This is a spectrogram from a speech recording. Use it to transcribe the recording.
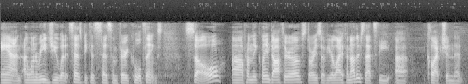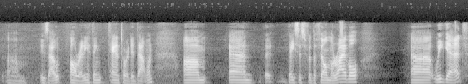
And I want to read you what it says because it says some very cool things. So, uh, from the acclaimed author of Stories of Your Life and Others, that's the uh, collection that um, is out already. I think Tantor did that one. Um, and uh, basis for the film Arrival, uh, we get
